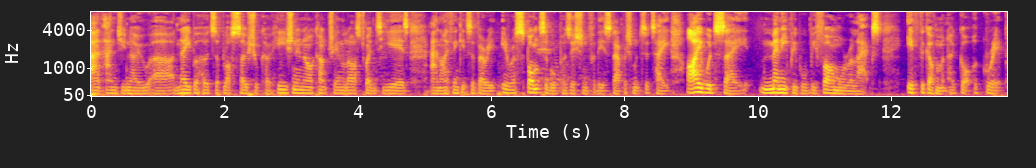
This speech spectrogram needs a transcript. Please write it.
And, and you know, uh, neighbourhoods have lost social cohesion in our country in the last 20 years, and I think it's a very irresponsible position for the establishment to take. I would say many people would be far more relaxed if the government had got a grip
